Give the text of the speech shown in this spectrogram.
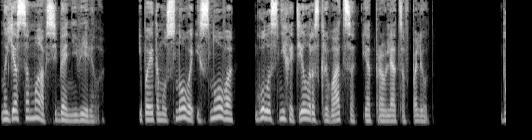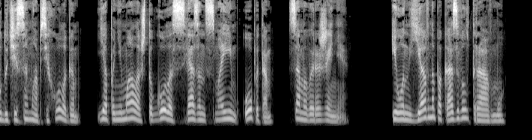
Но я сама в себя не верила. И поэтому снова и снова голос не хотел раскрываться и отправляться в полет. Будучи сама психологом, я понимала, что голос связан с моим опытом самовыражения. И он явно показывал травму,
